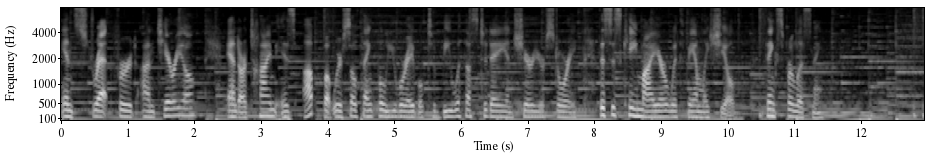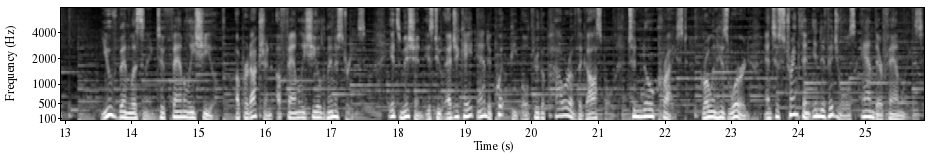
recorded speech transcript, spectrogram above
in Stratford, Ontario. And our time is up, but we're so thankful you were able to be with us today and share your story. This is Kay Meyer with Family Shield. Thanks for listening. You've been listening to Family Shield, a production of Family Shield Ministries. Its mission is to educate and equip people through the power of the gospel to know Christ, grow in His Word, and to strengthen individuals and their families.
